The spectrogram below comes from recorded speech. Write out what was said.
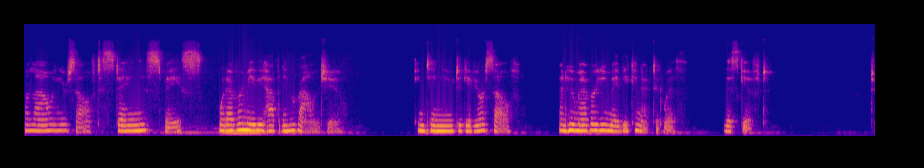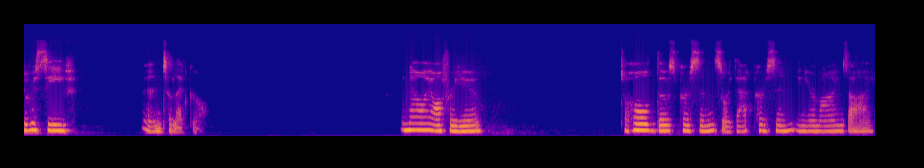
Allowing yourself to stay in this space, whatever may be happening around you. Continue to give yourself and whomever you may be connected with this gift to receive and to let go. And now I offer you to hold those persons or that person in your mind's eye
